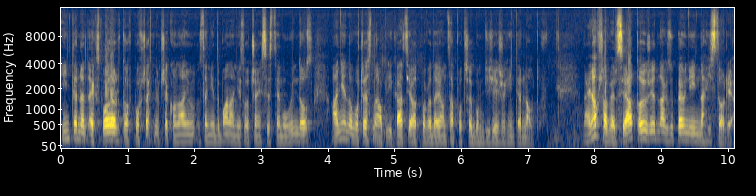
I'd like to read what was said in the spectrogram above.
Internet Explorer to w powszechnym przekonaniu zaniedbana nieco część systemu Windows, a nie nowoczesna aplikacja odpowiadająca potrzebom dzisiejszych internautów. Najnowsza wersja to już jednak zupełnie inna historia.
